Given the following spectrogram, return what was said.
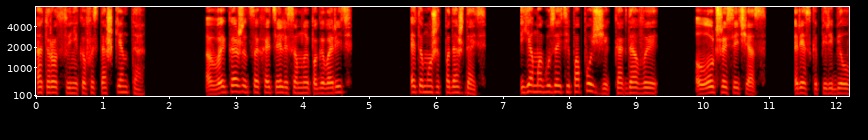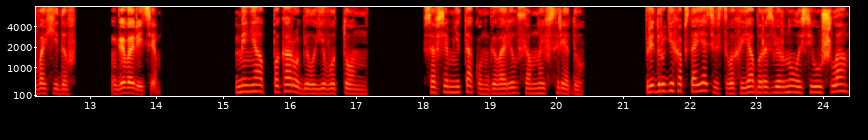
От родственников из Ташкента? «Вы, кажется, хотели со мной поговорить?» «Это может подождать. Я могу зайти попозже, когда вы...» «Лучше сейчас», — резко перебил Вахидов. «Говорите». Меня покоробил его тон. Совсем не так он говорил со мной в среду. При других обстоятельствах я бы развернулась и ушла,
